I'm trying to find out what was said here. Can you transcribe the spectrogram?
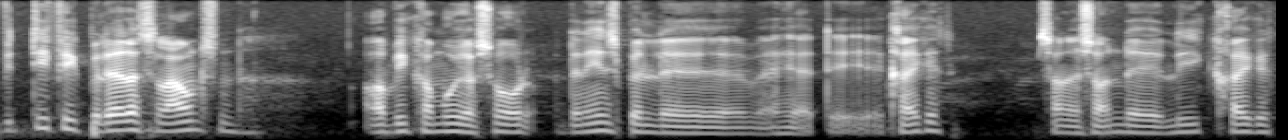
vi, de fik billetter til loungen, og vi kom ud og så, den ene spillede, hvad her, det, cricket, sådan en Sunday League cricket,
